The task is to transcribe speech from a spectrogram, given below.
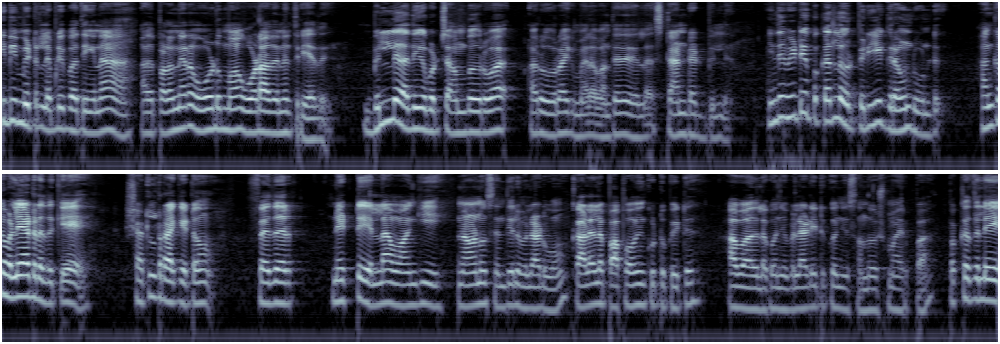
இபி மீட்டரில் எப்படி பார்த்தீங்கன்னா அது பல நேரம் ஓடுமா ஓடாதுன்னு தெரியாது. பில்லு அதிகபட்சம் ஐம்பது ரூபா அறுபது ரூபாய்க்கு மேலே வந்ததே இல்லை ஸ்டாண்டர்ட் பில்லு இந்த வீட்டுக்கு பக்கத்தில் ஒரு பெரிய கிரவுண்டு உண்டு. அங்கே விளையாடுறதுக்கே ஷட்டில் ராக்கெட்டும் ஃபெதர் நெட்டு எல்லாம் வாங்கி நானும் செந்திலும் விளையாடுவோம். காலையில் பாப்பாவையும் கூட்டு போயிட்டு அவள் அதில் கொஞ்சம் விளையாடிட்டு கொஞ்சம் சந்தோஷமாக இருப்பாள் பக்கத்துலேயே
